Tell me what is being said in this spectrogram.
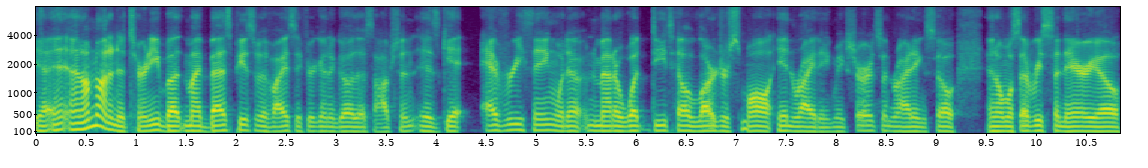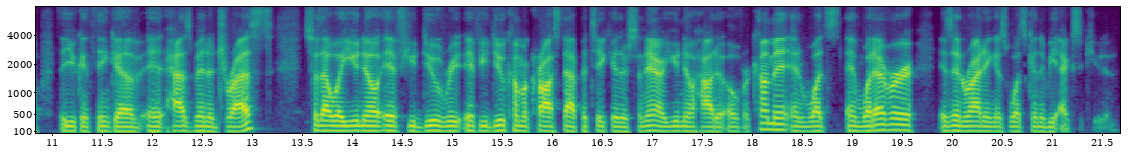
Yeah, and, and, I'm not an attorney, but my best piece of advice, if you're going to go this option, is get everything, whatever, no matter what detail, large or small, in writing. Make sure it's in writing. So, in almost every scenario that you can think of, it has been addressed. So that way, you know if you do re- if you do come across that particular scenario, you know how to overcome it, and what's and whatever is in writing is what's going to be executed.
